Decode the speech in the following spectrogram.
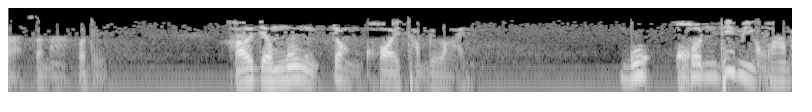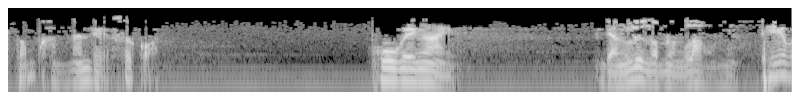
ศาสนาก็ดี เขาจะมุ่งจ้องคอยทำลาย บุคคลที่มีความสำคัญนั้นแหละซะก่อนพูดง่ายๆอย่างเรื่องกำลังเล่าเนี่ย เทว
